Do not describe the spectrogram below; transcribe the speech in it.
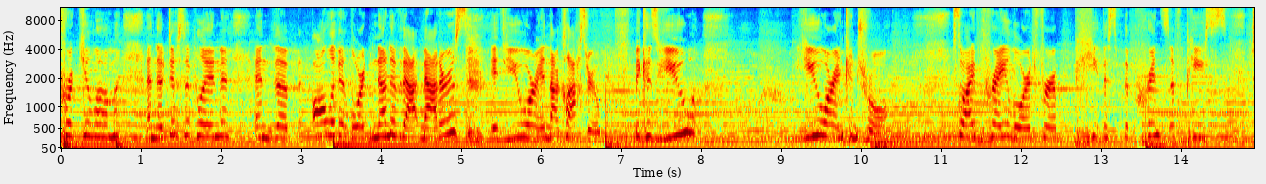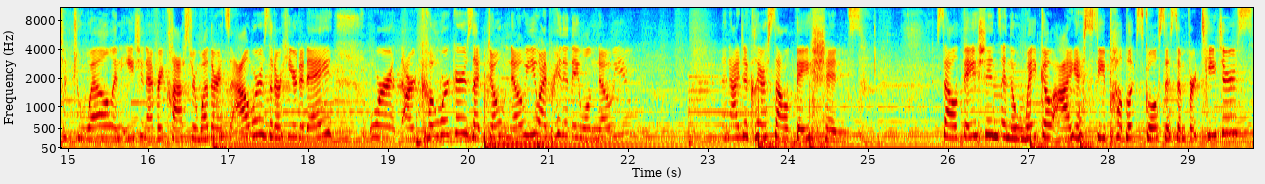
curriculum and the discipline and the all of it, Lord, none of that matters if you are in that classroom because you you are in control. So I pray, Lord, for this, the Prince of Peace to dwell in each and every classroom, whether it's ours that are here today or our coworkers that don't know you. I pray that they will know you. And I declare salvations. Salvations in the Waco ISD public school system for teachers,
